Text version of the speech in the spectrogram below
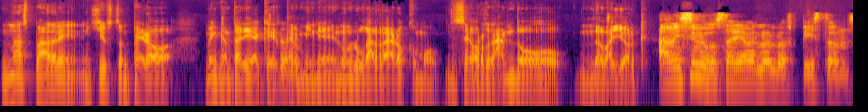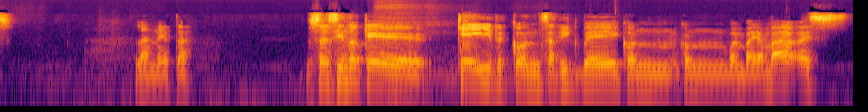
más padre en Houston. Pero me encantaría que termine en un lugar raro como, no sé, Orlando o Nueva York. A mí sí me gustaría verlo en los Pistons. La neta. O sea, siento que Cade con Sadiq Bey, con, con Bayamba es.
